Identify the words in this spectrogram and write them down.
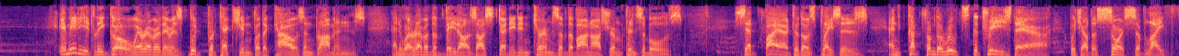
Immediately go wherever there is good protection for the cows and Brahmins, and wherever the Vedas are studied in terms of the Varnashram principles. Set fire to those places, and cut from the roots the trees there, which are the source of life.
